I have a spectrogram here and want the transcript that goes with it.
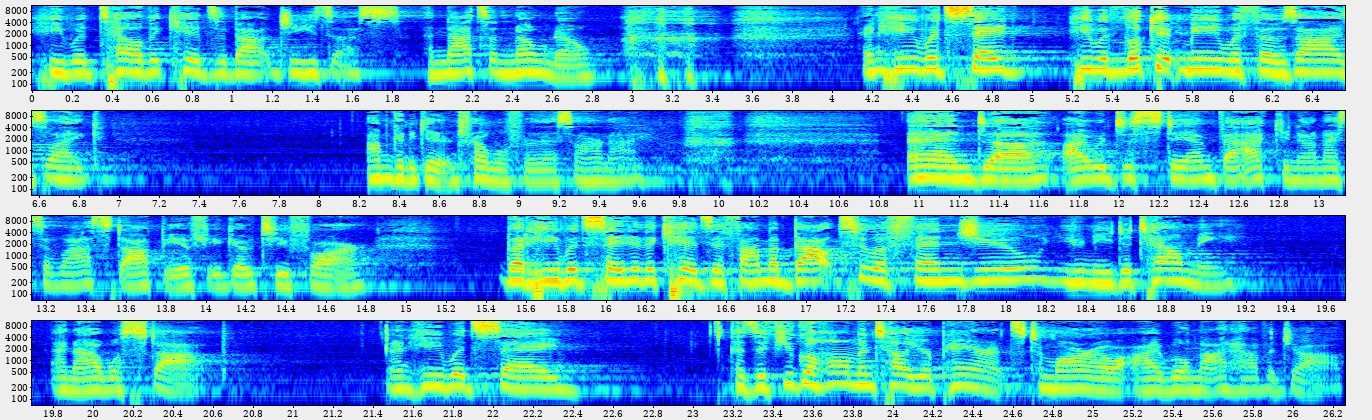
he would tell the kids about Jesus, and that's a no no. and he would say, he would look at me with those eyes like, I'm going to get in trouble for this, aren't I? And uh, I would just stand back, you know, and I said, Well, I'll stop you if you go too far. But he would say to the kids, If I'm about to offend you, you need to tell me, and I will stop. And he would say, Because if you go home and tell your parents tomorrow, I will not have a job.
